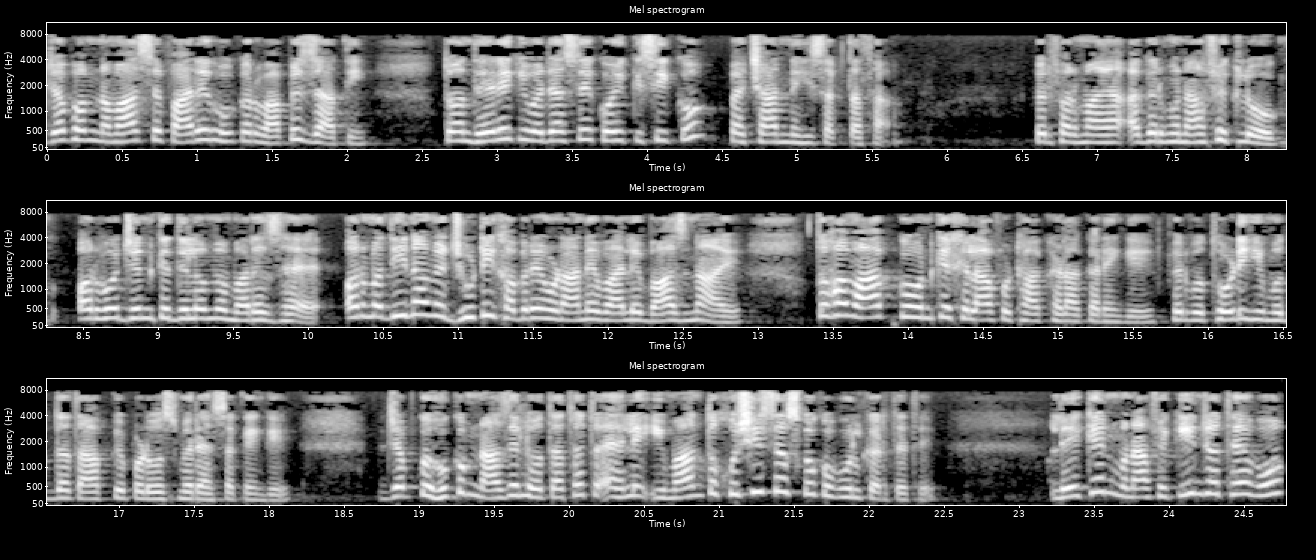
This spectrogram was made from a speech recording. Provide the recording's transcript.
جب ہم نماز سے فارغ ہو کر واپس جاتی، تو اندھیرے کی وجہ سے کوئی کسی کو پہچان نہیں سکتا تھا۔ پھر فرمایا، اگر منافق لوگ اور وہ جن کے دلوں میں مرض ہے اور مدینہ میں جھوٹی خبریں اڑانے والے باز نہ آئے، تو ہم آپ کو ان کے خلاف اٹھا کھڑا کریں گے۔ پھر وہ تھوڑی ہی مدت آپ کے پڑوس میں رہ سکیں گے۔ جب کوئی حکم نازل ہوتا تھا، تو اہل ایمان تو خوشی سے اس کو قبول کرتے تھے۔ لیکن منافقین جو تھے، وہ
